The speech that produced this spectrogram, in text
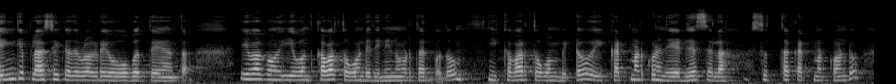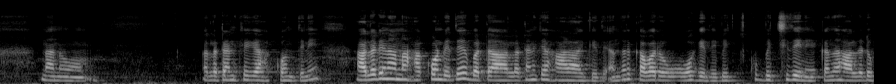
ಹೆಂಗೆ ಪ್ಲಾಸ್ಟಿಕ್ ಅದರೊಳಗಡೆ ಹೋಗುತ್ತೆ ಅಂತ. ಇವಾಗ ಈ ಒಂದು ಕವರ್ ತೊಗೊಂಡಿದ್ದೀನಿ, ನೋಡ್ತಾ ಇರ್ಬೋದು. ಈ ಕವರ್ ತೊಗೊಂಡ್ಬಿಟ್ಟು ಈ ಕಟ್ ಮಾಡ್ಕೊಂಡಿದ್ದೆ ಎಡ್ಜಸ್ ಎಲ್ಲ ಸುತ್ತ ಕಟ್ ಮಾಡಿಕೊಂಡು ನಾನು ಲಟಾಣಿಕೆಗೆ ಹಾಕ್ಕೊತೀನಿ. ಆಲ್ರೆಡಿ ನಾನು ಹಾಕ್ಕೊಂಡಿದ್ದೆ ಬಟ್ ಆ ಲಟ್ಟಣಿಕೆ ಹಾಳಾಗಿದೆ. ಅಂದರೆ ಕವರ್ ಹೋಗಿದೆ ಬಿಚ್ಚು ಬಿಚ್ಚಿದ್ದೀನಿ. ಯಾಕಂದರೆ ಆಲ್ರೆಡಿ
